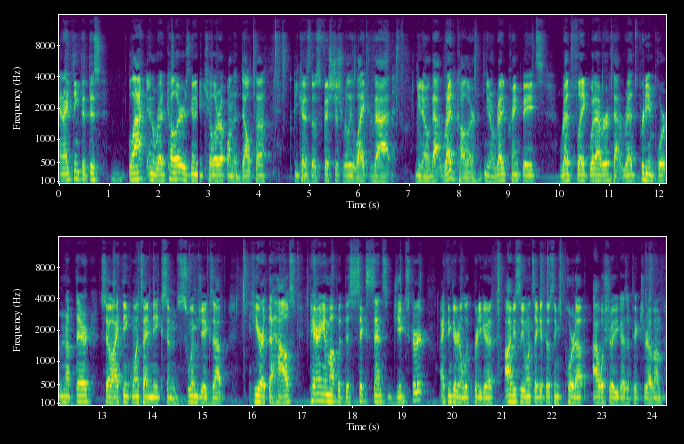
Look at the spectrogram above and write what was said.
And I think that this black and red color is going to be killer up on the Delta because those fish just really like that, you know, that red color, you know, red crankbaits, red flake, whatever. That red's pretty important up there. So I think once I make some swim jigs up here at the house, pairing them up with this Six Sense jig skirt, I think they're gonna look pretty good. Obviously, once I get those things poured up, I will show you guys a picture of them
